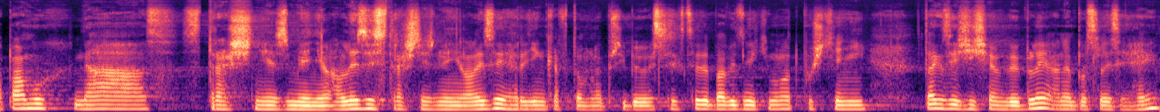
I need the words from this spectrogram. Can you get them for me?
A pán Bůh nás strašně změnil. A Lizy strašně změnila. Lizy je hrdinka v tomhle příběhu. Jestli se chcete bavit s někým o odpuštění, tak s Ježíšem v Bibli, anebo s Lizy, hej?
